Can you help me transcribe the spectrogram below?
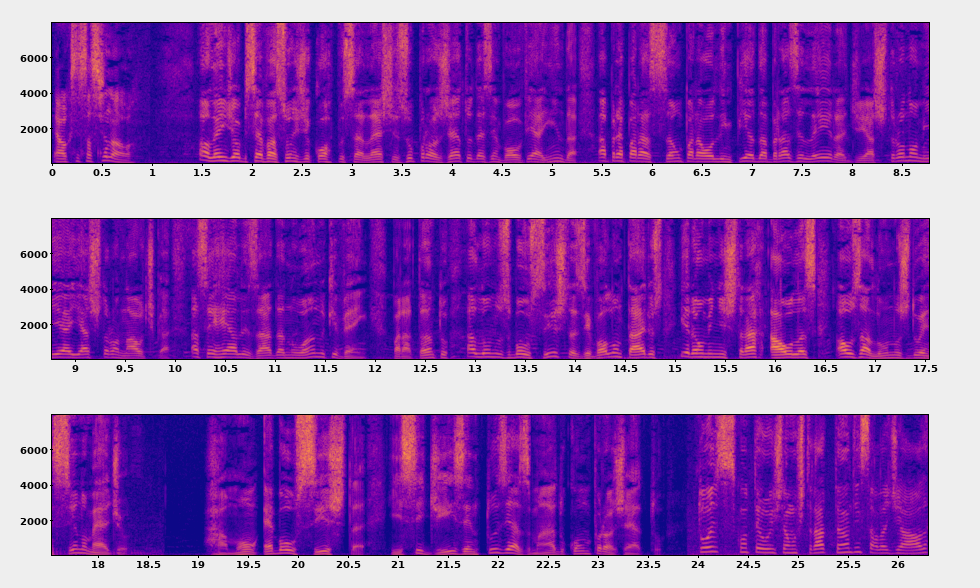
é algo sensacional. Além de observações de corpos celestes, o projeto desenvolve ainda a preparação para a Olimpíada Brasileira de Astronomia e Astronáutica, a ser realizada no ano que vem. Para tanto, alunos bolsistas e voluntários irão ministrar aulas aos alunos do ensino médio. Ramon é bolsista e se diz entusiasmado com o projeto todos esses conteúdos estamos tratando em sala de aula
